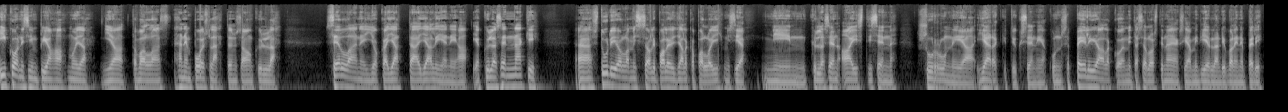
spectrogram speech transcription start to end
ikonisimpia hahmoja ja tavallaan hänen poislähtönsä on kyllä sellainen, joka jättää jäljen ja, ja kyllä sen näki ää, studiolla, missä oli paljon jalkapalloihmisiä, niin kyllä sen aisti sen surun ja järkytyksen ja kun se peli alkoi, mitä selostin ajaksi ja Midtjyllandin välinen peli,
